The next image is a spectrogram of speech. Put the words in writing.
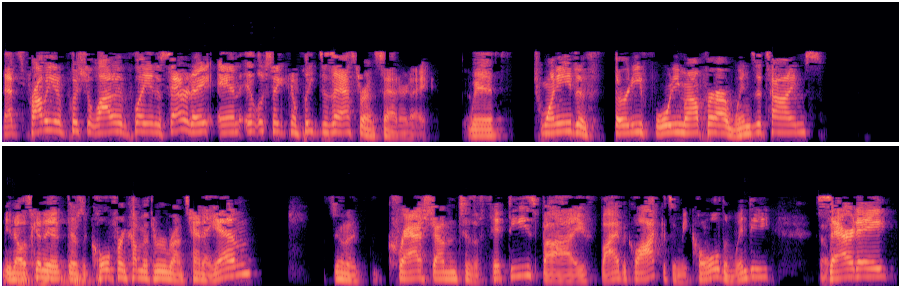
that's probably going to push a lot of the play into Saturday. And it looks like a complete disaster on Saturday yep. with 20 to 30, 40 mile per hour winds at times. You know, it's going to, there's a cold front coming through around 10 a.m. It's going to crash down into the 50s by five o'clock. It's going to be cold and windy. Yep. Saturday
